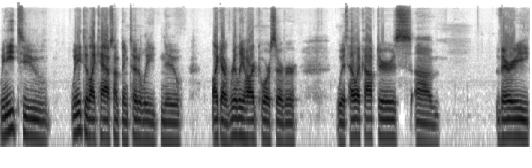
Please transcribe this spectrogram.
We need to we need to like have something totally new, like a really hardcore server with helicopters, um, very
